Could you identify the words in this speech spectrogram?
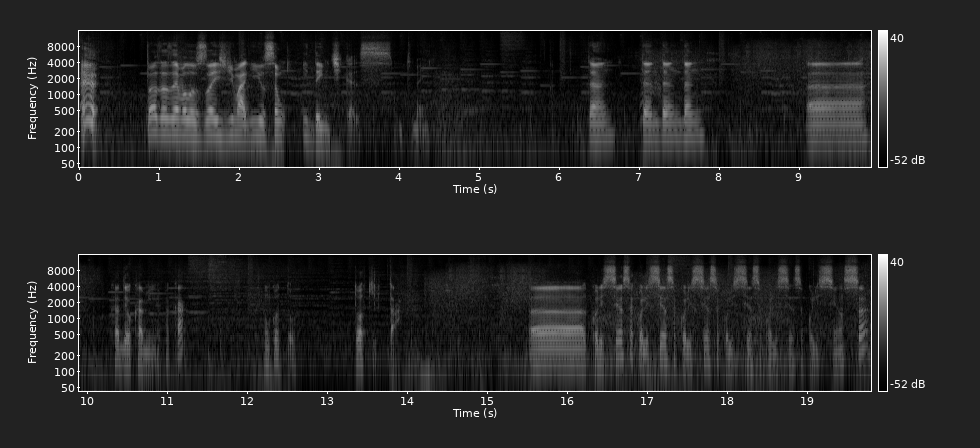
Todas as evoluções de maguinho são idênticas. Muito bem. Dan, dan, dan, dan. Uh, cadê o caminho? É pra cá? Onde eu tô? Tô aqui, tá. Uh, com licença, com licença, com licença, com licença, com licença, com licença.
